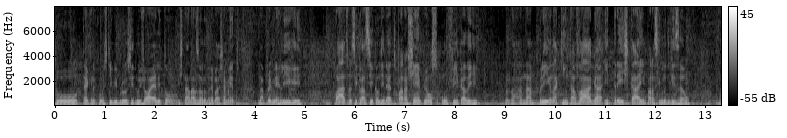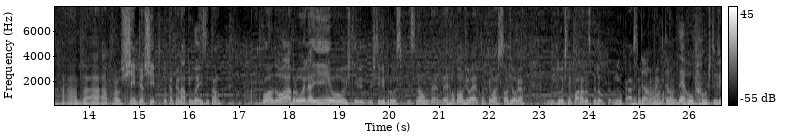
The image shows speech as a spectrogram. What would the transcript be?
do técnico Steve Bruce e do Joeliton, está na zona do rebaixamento. Na Premier League, quatro se classificam direto para a Champions, um fica ali na, na briga na quinta vaga e três caem para a segunda divisão a, da, para o Championship do campeonato inglês. Então, acorda, ó, abre o olho aí, o Steve, o Steve Bruce, porque senão de- derrubar o Joelton, que eu acho que só joga duas temporadas pelo, pelo Newcastle. Então, então derruba o Steve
